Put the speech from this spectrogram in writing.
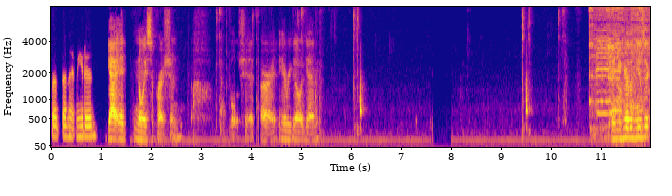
but then it muted. Yeah, it noise suppression. Bullshit. All right, here we go again. Can you hear the music?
